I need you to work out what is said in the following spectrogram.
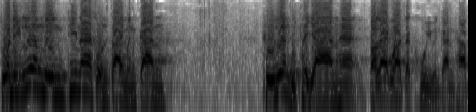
ส่วนอีกเรื่องหนึ่งที่น่าสนใจเหมือนกัน คือเรื่องอุทยานฮะตอนแรกว่าจะคุยเหมือนกันครับ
